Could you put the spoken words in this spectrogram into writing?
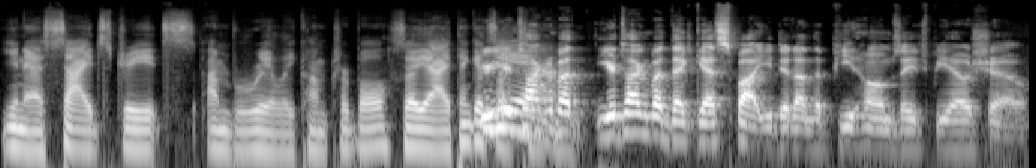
you know, side streets, I'm really comfortable. So yeah, I think You're, it's you're like Yeah. talking about you're talking about that guest spot you did on the Pete Holmes HBO show.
